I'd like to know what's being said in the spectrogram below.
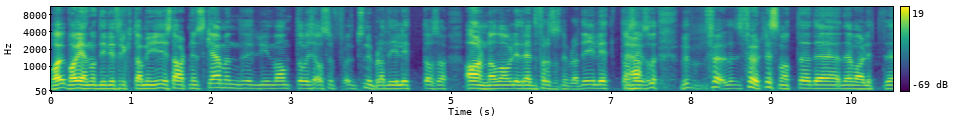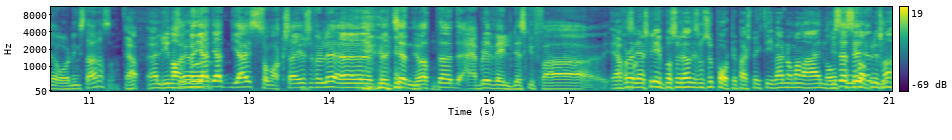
var, var jo en av de vi frykta mye i starten, husker jeg. Men Lyn vant, og, så snubla de litt. Og så Arendal var vi litt redd for, og så snubla de litt. Og så, Ja. så det, vi fø- følte liksom at det, det var litt eh, ordnings der, altså. Ja, Lyn har Så, men jeg, jeg, jeg som aksjeeier, selvfølgelig, eh, kjenner jo at eh, jeg blir veldig skuffa. ja, for det jeg skulle inn på så fra liksom supporterperspektivet her, når man er nå Hvis jeg ser to,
